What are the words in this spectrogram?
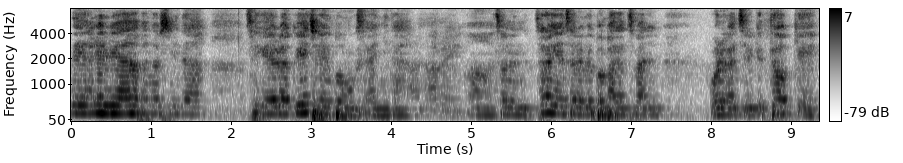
네, 할렐루야 반갑습니다. 세계 열방교회 조영범 목사입니다. 어, 저는 사랑의 연사를 몇번 받았지만 오늘같이 이렇게 뜨겁게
